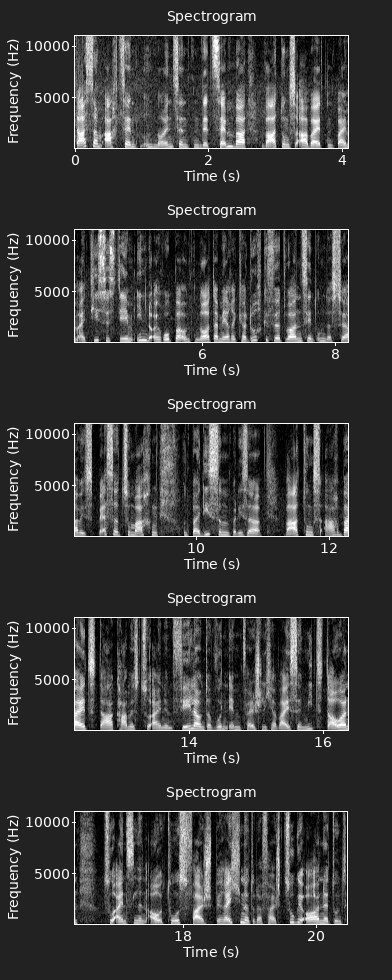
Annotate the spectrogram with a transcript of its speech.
dass am 18. und 19. Dezember Wartungsarbeiten beim IT-System in Europa und Nordamerika durchgeführt worden sind, um das Service besser zu machen. Und bei, diesem, bei dieser Wartungsarbeit, da kam es zu einem Fehler und da wurden eben fälschlicherweise Mietdauern zu einzelnen Autos falsch berechnet oder falsch zugeordnet. Und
